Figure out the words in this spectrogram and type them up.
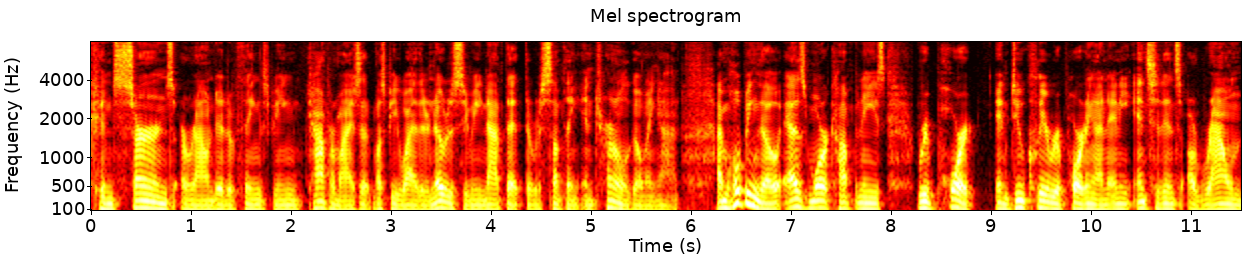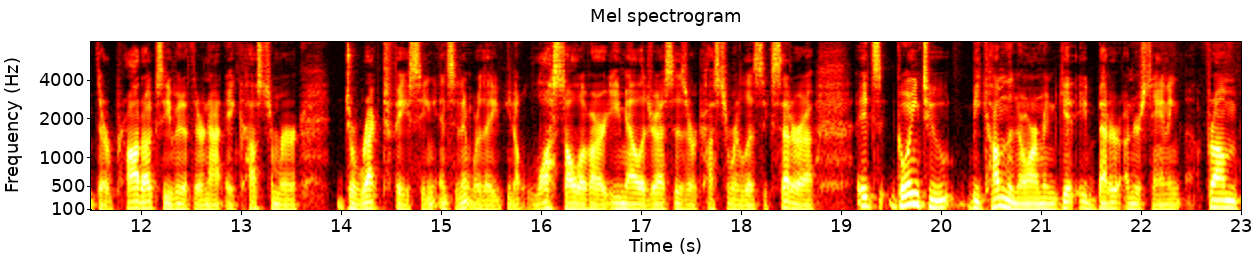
concerns around it of things being compromised. That must be why they're noticing me, not that there was something internal going on. I'm hoping though, as more companies report and do clear reporting on any incidents around their products, even if they're not a customer direct facing incident where they, you know, lost all of our email addresses or customer lists, etc. It's going to become the norm and get a better understanding from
